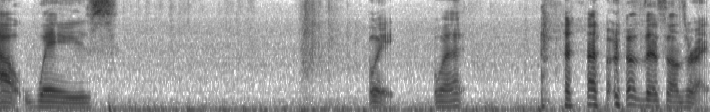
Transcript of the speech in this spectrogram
outweighs. Wait, what? I don't know if that sounds right.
